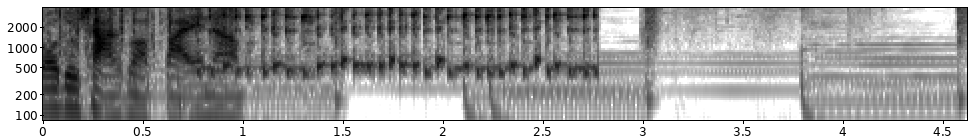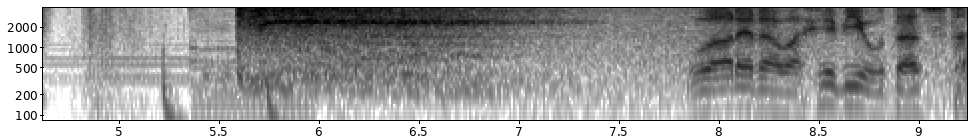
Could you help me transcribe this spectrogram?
รอดูฉากต่อไปนะครับ 我らは蛇を出した。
